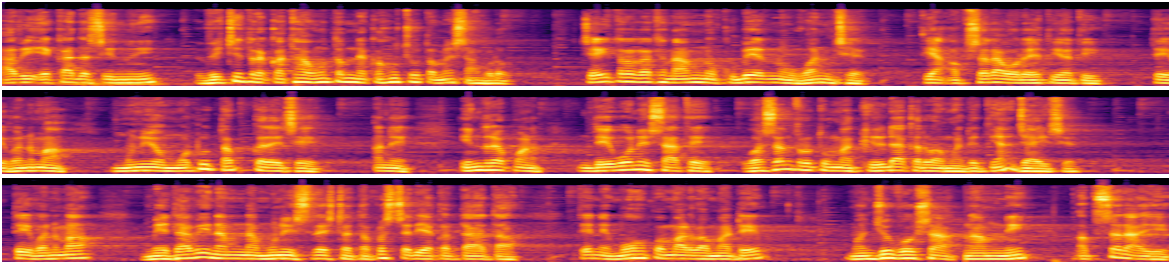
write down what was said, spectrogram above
આવી એકાદશીની વિચિત્ર કથા હું તમને કહું છું, તમે સાંભળો. ચૈત્ર રથ નામનું કુબેરનું વન છે. ત્યાં અપ્સરાઓ રહેતી હતી. તે વનમાં મુનિઓ મોટું તપ કરે છે. અને ઇન્દ્ર પણ દેવોની સાથે વસંત ઋતુમાં ક્રીડા કરવા માટે ત્યાં જાય છે. તે વનમાં મેધાવી નામના મુનિ શ્રેષ્ઠ તપશ્ચર્યા કરતા હતા. તેને મોહ પમાડવા માટે મંજુ ઘોષા નામની અપ્સરાએ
